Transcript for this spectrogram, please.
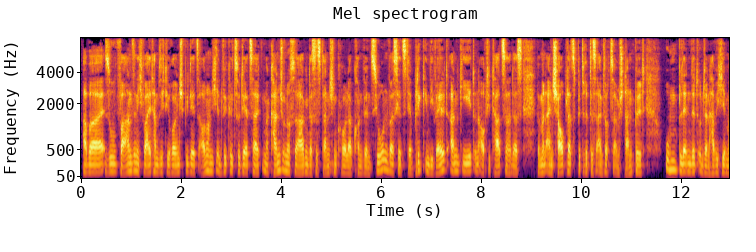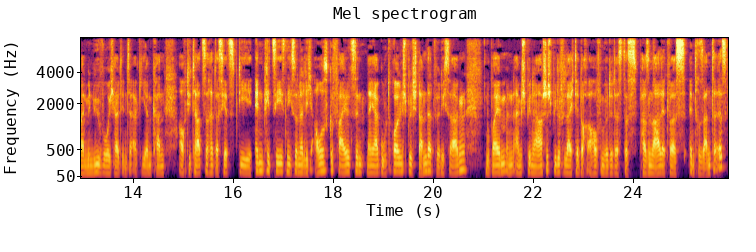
Aber so wahnsinnig weit haben sich die Rollenspiele jetzt auch noch nicht entwickelt zu der Zeit. Man kann schon noch sagen, dass es Dungeon Crawler Konvention, was jetzt der Blick in die Welt angeht und auch die Tatsache, dass wenn man einen Schauplatz betritt, es einfach zu einem Standbild umblendet und dann habe ich hier mein Menü, wo ich halt interagieren kann. Auch die Tatsache, dass jetzt die NPCs nicht sonderlich ausgefeilt sind. Naja, gut, Rollenspiel Standard würde ich sagen. Wobei in einem Spionagespiel vielleicht ja doch erhoffen würde, dass dass das Personal etwas interessanter ist.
